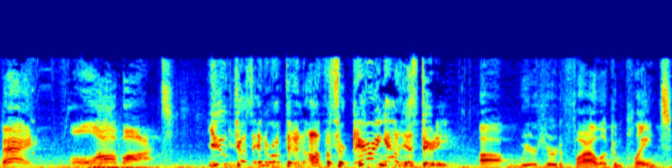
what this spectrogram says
Hey! Lawbot! You've just interrupted an officer carrying out his duty! Uh, we're here to file a complaint.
